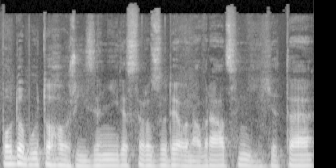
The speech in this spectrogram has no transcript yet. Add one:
po dobu toho řízení, kde se rozhoduje o navrácení dítěte,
